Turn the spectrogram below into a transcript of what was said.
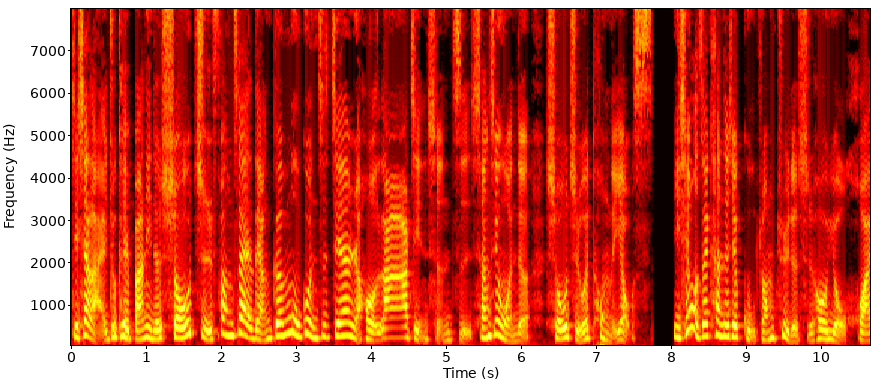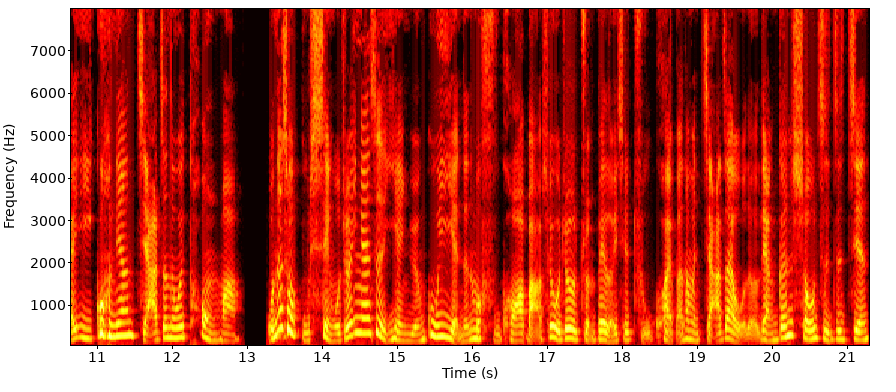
接下来就可以把你的手指放在两根木棍之间，然后拉紧绳子。相信我，的手指会痛得要死。以前我在看那些古装剧的时候，有怀疑过那样夹真的会痛吗？我那时候不信，我觉得应该是演员故意演的那么浮夸吧，所以我就准备了一些竹块，把它们夹在我的两根手指之间，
